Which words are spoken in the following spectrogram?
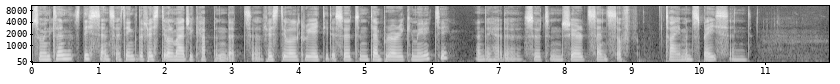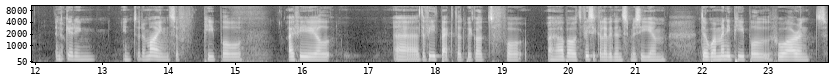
So in this sense, I think the festival magic happened. That uh, festival created a certain temporary community, and they had a certain shared sense of time and space. And and Yeah. getting into the minds of people i feel uh, the feedback that we got for uh, about Physical Evidence Museum, there were many people who aren't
